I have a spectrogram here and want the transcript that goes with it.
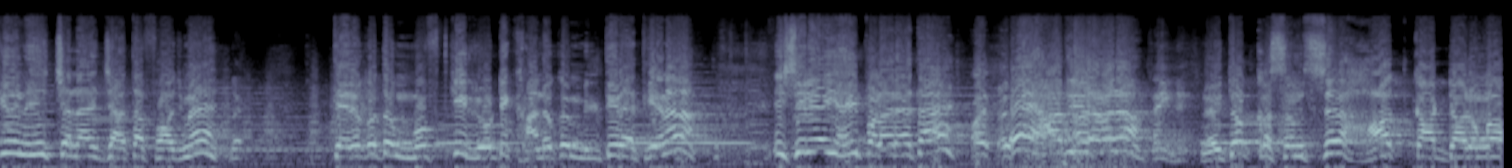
क्यों नहीं चलाया जाता फौज में? तेरे को तो मुफ़्त की रोटी खाने को मिलती रहती है ना? इसीलिए यहीं पड़ा रहता है। ए, हाथ नहीं लगाना। नहीं, नहीं। नहीं तो कसम से हाथ काट डालूँगा।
